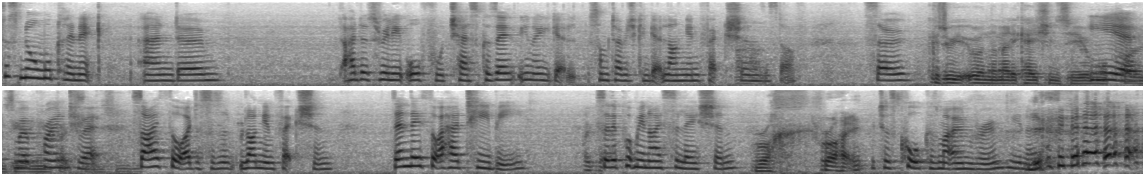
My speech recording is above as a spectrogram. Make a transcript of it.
just normal clinic, and um, I had this really awful chest because you know you get sometimes you can get lung infections Uh-huh. and stuff. So Because you were on the medication, so you're more yeah, prone to more prone to it. So I thought I just had a lung infection. Then they thought I had TB, and- so they put me in isolation, Right. Right. which was cool because my own room, you know.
